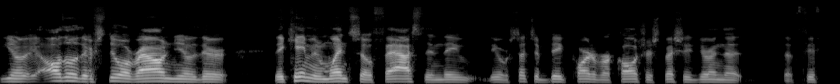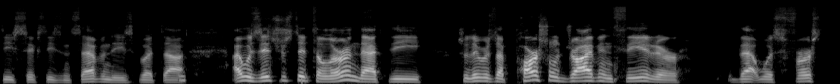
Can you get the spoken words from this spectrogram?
you know, although they're still around, you know, they're they came and went so fast and they they were such a big part of our culture especially during the the 50s 60s and 70s but uh i was interested to learn that the so there was a partial drive-in theater that was first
